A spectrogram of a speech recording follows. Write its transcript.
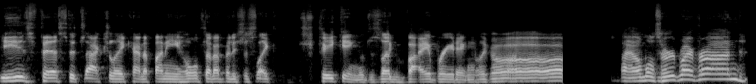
his fist it's actually kind of funny he holds it up and it's just like shaking just like vibrating like oh i almost hurt my friend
